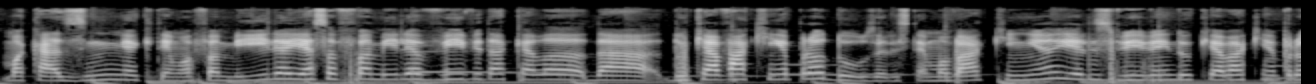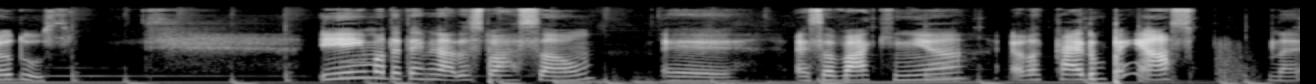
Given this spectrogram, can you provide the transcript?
uma casinha que tem uma família e essa família vive daquela da, do que a vaquinha produz. Eles têm uma vaquinha e eles vivem do que a vaquinha produz. E em uma determinada situação, é, essa vaquinha ela cai de um penhasco, né?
